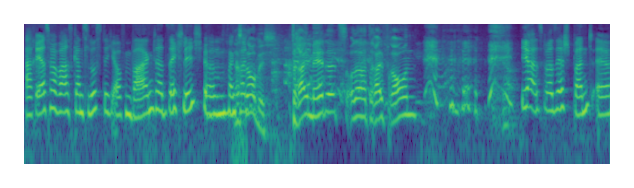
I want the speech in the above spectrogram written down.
Ach, erstmal war es ganz lustig auf dem Wagen tatsächlich. Ähm, das glaube ich. Drei Mädels oder drei Frauen? ja. ja, es war sehr spannend. Äh,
